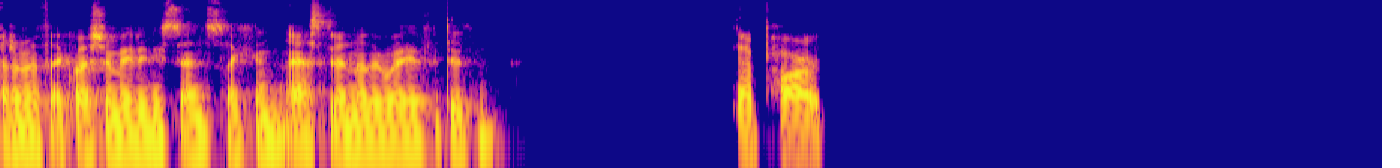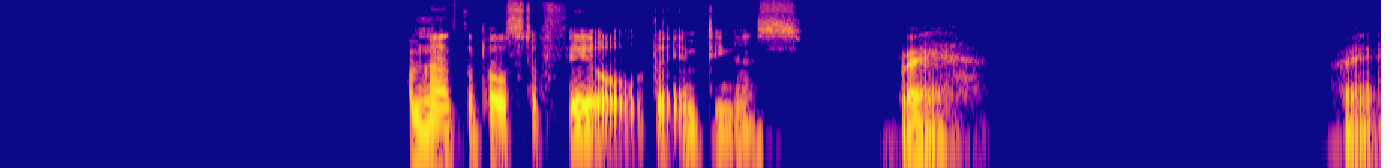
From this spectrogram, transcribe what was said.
I don't know if that question made any sense. I can ask it another way if it didn't. That part, I'm not supposed to feel the emptiness. Right. Right.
